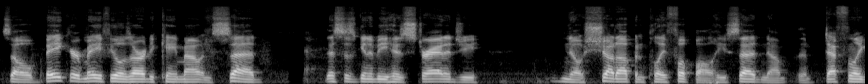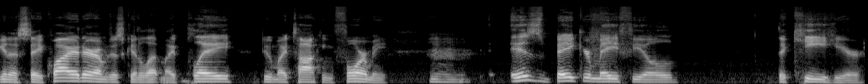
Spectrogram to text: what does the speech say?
So Baker Mayfield has already came out and said this is going to be his strategy. You know, shut up and play football. He said, "No, I'm definitely going to stay quieter. I'm just going to let my play do my talking for me." Mm-hmm is Baker Mayfield the key here?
